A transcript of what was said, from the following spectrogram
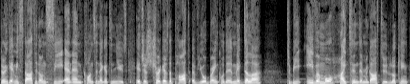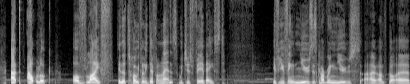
Don't get me started on CNN, constant negative news. It just triggers the part of your brain called the amygdala to be even more heightened in regards to looking at outlook of life in a totally different lens, which is fear based. If you think news is covering news, I, have got a,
